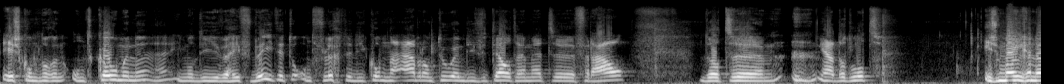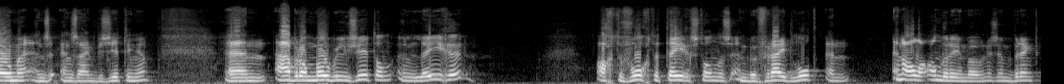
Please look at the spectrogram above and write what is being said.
eerst komt nog een ontkomene, hè, iemand die heeft weten te ontvluchten, die komt naar Abraham toe en die vertelt hem het uh, verhaal dat, uh, ja, dat Lot is meegenomen en, en zijn bezittingen. En Abraham mobiliseert dan een leger, achtervolgt de tegenstanders en bevrijdt Lot en, en alle andere inwoners en brengt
